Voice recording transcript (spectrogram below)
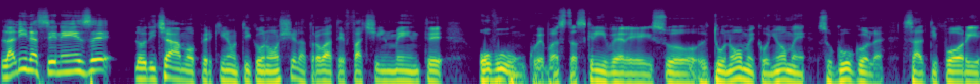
la Lina Senese lo diciamo per chi non ti conosce, la trovate facilmente ovunque, basta scrivere il, suo, il tuo nome e cognome su Google, salti fuori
